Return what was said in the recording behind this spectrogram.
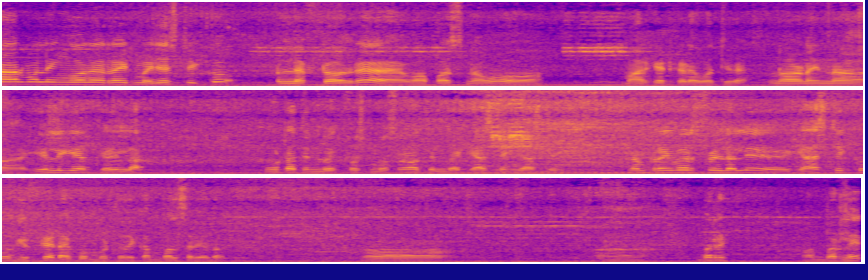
ನಾರ್ಮಲ್ ಹಿಂಗೆ ಹೋದ್ರೆ ರೈಟ್ ಮೆಜೆಸ್ಟಿಕ್ಕು ಲೆಫ್ಟ್ ಹೋದರೆ ವಾಪಸ್ ನಾವು ಮಾರ್ಕೆಟ್ ಕಡೆ ಹೋಗ್ತೀವಿ. ನೋಡೋಣ, ಇನ್ನು ಎಲ್ಲಿಗೆ ಅಂತ ಹೇಳಿಲ್ಲ. ಊಟ ತಿನ್ಬೇಕು ಫಸ್ಟ್ ಮೊಸರನ್ನ ತಿನ್ಬೇಕು, ಗ್ಯಾಸ್ಟ್ರಿಕ್ ಜಾಸ್ತಿ ನಮ್ಮ ಡ್ರೈವರ್ಸ್ ಫೀಲ್ಡಲ್ಲಿ ಗ್ಯಾಸ್ಟಿಕ್ಕು ಗಿಫ್ಟೆಡ್ ಆಗಿ ಬಂದ್ಬಿಡ್ತದೆ ಕಂಪಲ್ಸರಿ ಅದು. ಬರ್ರಿ ಅವ್ನು ಬರಲಿ,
